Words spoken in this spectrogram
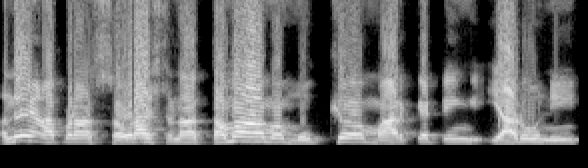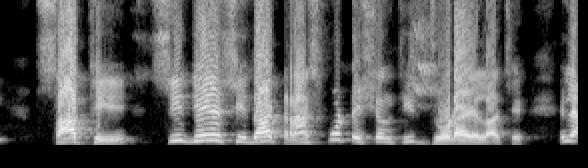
અને આપણા સૌરાષ્ટ્રના તમામ મુખ્ય માર્કેટિંગ યાર્ડોની સાથે સીધે સીધા ટ્રાન્સપોર્ટેશનથી જોડાયેલા છે. એટલે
